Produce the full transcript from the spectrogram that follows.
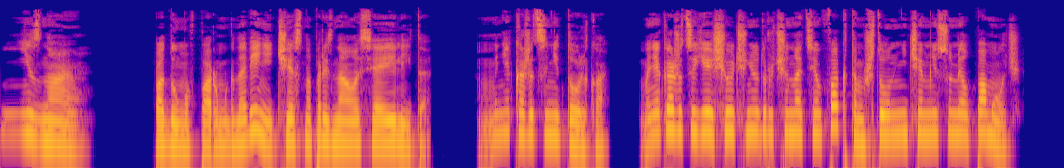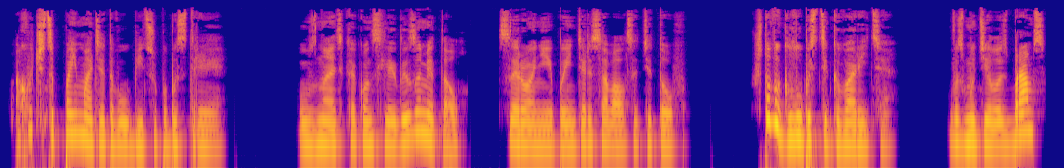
«Не знаю», — подумав пару мгновений, честно призналась Аэлита. «Мне кажется, не только. Мне кажется, я еще очень удручена тем фактом, что он ничем не сумел помочь. А хочется поймать этого убийцу побыстрее. Узнать, как он следы заметал? С иронией поинтересовался Титов. Что вы глупости говорите? Возмутилась Брамс,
